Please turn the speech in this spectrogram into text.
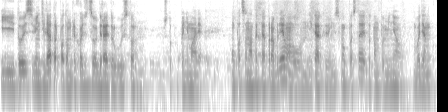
и то есть вентилятор потом приходится убирать в другую сторону, чтобы вы понимали. У пацана такая проблема, он никак ее не смог поставить, потом поменял водянку.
